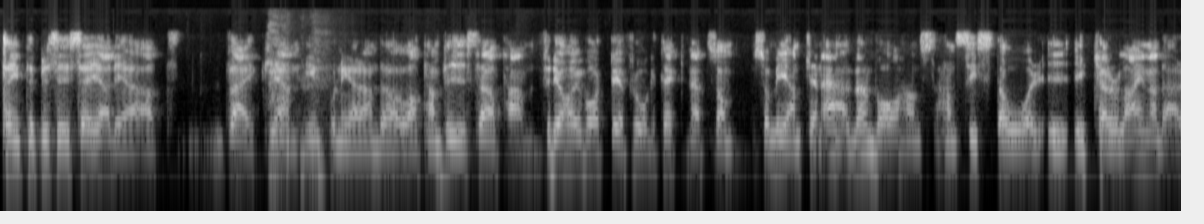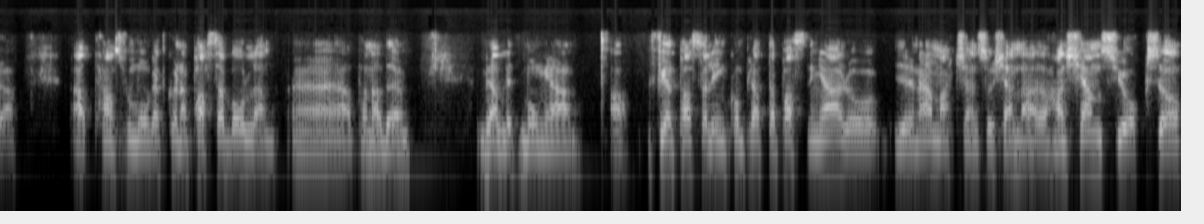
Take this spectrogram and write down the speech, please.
tänkte precis säga det, att verkligen imponerande och att han visar att han... För det har ju varit det frågetecknet som, som egentligen även var hans, hans sista år i, i Carolina där. Att hans förmåga att kunna passa bollen, eh, att han hade väldigt många ja, felpassade inkompletta passningar och i den här matchen så känner han känns ju också,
